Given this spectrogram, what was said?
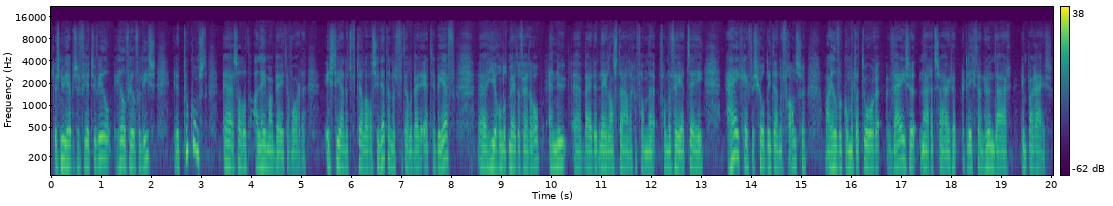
Dus nu hebben ze virtueel heel veel verlies. In de toekomst uh, zal het alleen maar beter worden is hij aan het vertellen, was hij net aan het vertellen bij de RTBF, uh, hier 100 meter verderop. En nu uh, bij de Nederlandstalige van de, van de VAT. Hij geeft de schuld niet aan de Fransen, maar heel veel commentatoren wijzen naar het zuiden. Het ligt aan hun daar in Parijs.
